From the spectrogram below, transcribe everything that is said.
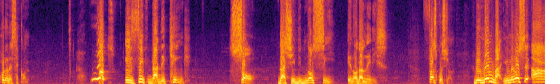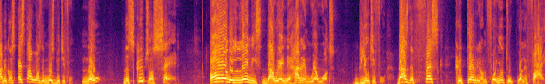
hold on a second. What is it that the king saw that she did not see in other ladies? First question. Remember, you may not say, ah, because Esther was the most beautiful. No, the scripture said all the ladies that were in the harem were what? Beautiful. That's the first criterion for you to qualify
